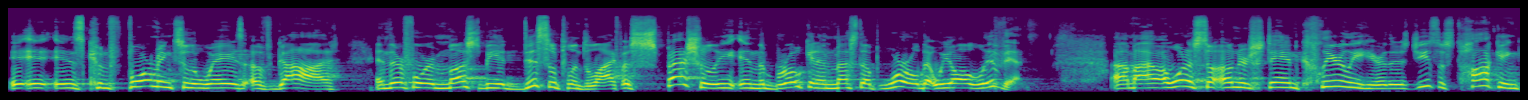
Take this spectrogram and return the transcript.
is conforming to the ways of God, and therefore it must be a disciplined life, especially in the broken and messed up world that we all live in. Um, I, I, want us to understand clearly here that as Jesus talking,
